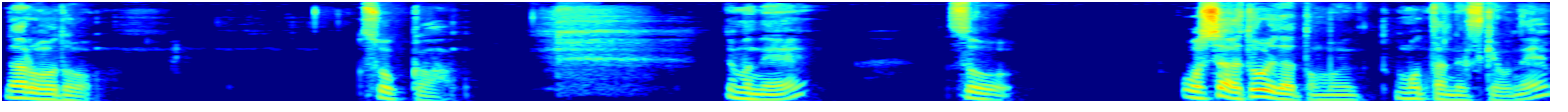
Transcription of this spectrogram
なるほど。そっか。でもね、そう、おっしゃる通りだと思思ったんですけどね。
